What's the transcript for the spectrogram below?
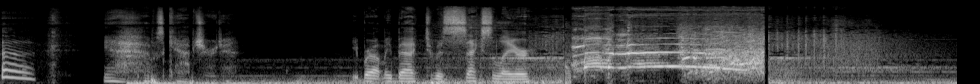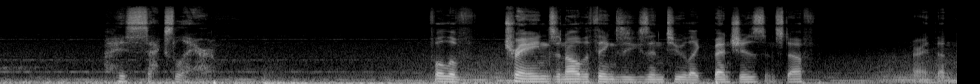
yeah, I was captured. He brought me back to his sex lair. His sex lair. Full of trains and all the things he's into, like benches and stuff. Alright then.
